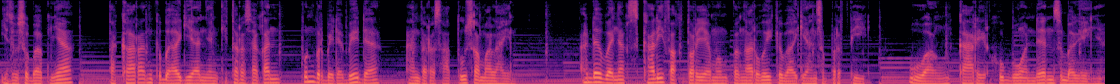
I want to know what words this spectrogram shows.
Itu sebabnya takaran kebahagiaan yang kita rasakan pun berbeda-beda antara satu sama lain. Ada banyak sekali faktor yang mempengaruhi kebahagiaan seperti uang, karir, hubungan, dan sebagainya.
